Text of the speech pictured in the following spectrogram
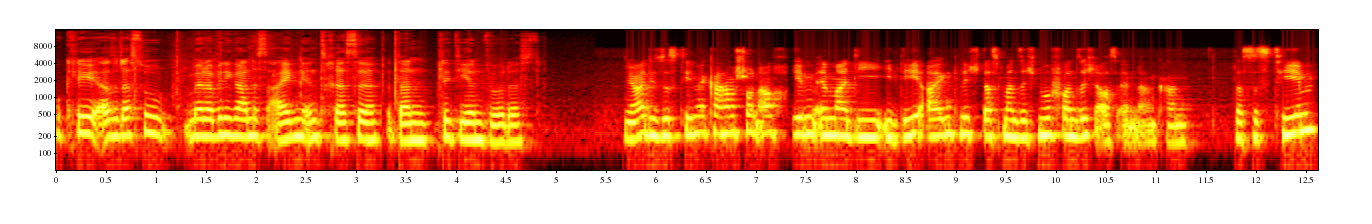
Okay, also dass du mehr oder weniger an das Eigeninteresse dann plädieren würdest. Ja, die Systemiker haben schon auch eben immer die Idee eigentlich, dass man sich nur von sich aus ändern kann. Das System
